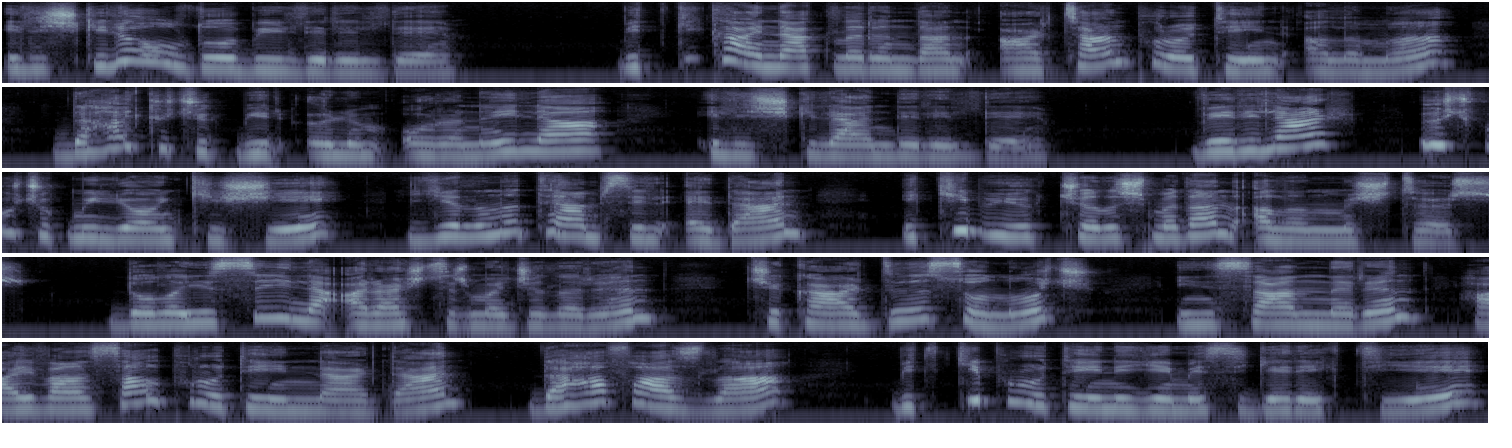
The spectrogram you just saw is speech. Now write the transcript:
ilişkili olduğu bildirildi. Bitki kaynaklarından artan protein alımı daha küçük bir ölüm oranıyla ilişkilendirildi. Veriler 3,5 milyon kişi yılını temsil eden iki büyük çalışmadan alınmıştır. Dolayısıyla araştırmacıların çıkardığı sonuç insanların hayvansal proteinlerden daha fazla bitki proteini yemesi gerektiği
